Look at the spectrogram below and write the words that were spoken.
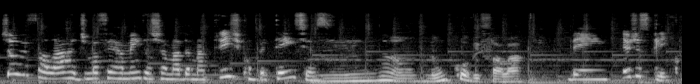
Já ouviu falar de uma ferramenta chamada Matriz de Competências? Hum, não, nunca ouvi falar. Bem, eu te explico.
